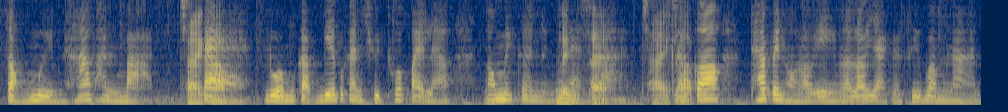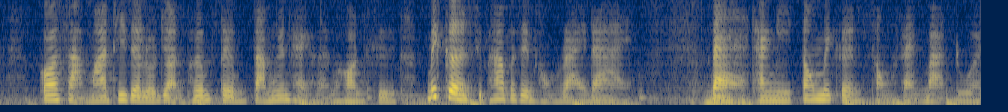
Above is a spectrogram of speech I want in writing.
25,000 บาท ใช่คแต่รับรวมกับเบี้ยประกันชีวิตทั่วไปแล้วต้องไม่เกิน1 0 0 0 0 100,000บาท ใช่ครับ แล้วก็ถ้าเป็นของเราเองแล้วเราอยากจะซื้อบำนาญก็สามารถที่จะลดหย่อนเพิ่มเติมตามเงื่อนไขของสารพรคือ ไม่เกิน 15%ของรายได้ แต่ทางนี้ต้องไม่เกิน 2 0 0 0 0 0 บาทด้วย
